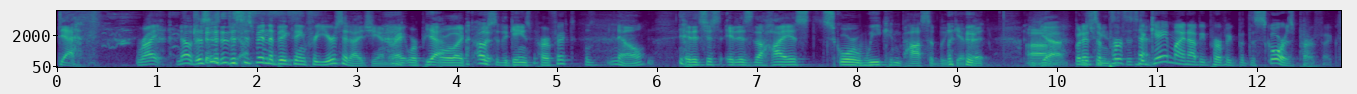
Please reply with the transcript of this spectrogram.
death. Right. No, this is this has been the big thing for years at IGN, right? Where people Yeah. are like, "Oh, so the game's perfect?" Well, no, it is just it is the highest score we can possibly give it. Um, Yeah, But it's a means perfect. The game might not be perfect, but the score is perfect.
